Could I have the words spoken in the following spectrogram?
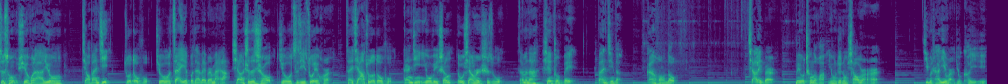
自从学会了用搅拌机做豆腐，就再也不在外边买了。想吃的时候就自己做一会儿。在家做的豆腐干净又卫生，豆香味十足。咱们呢，先准备半斤的干黄豆。家里边没有秤的话，用这种小碗儿，基本上一碗就可以。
